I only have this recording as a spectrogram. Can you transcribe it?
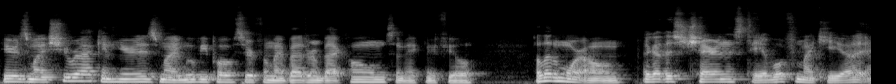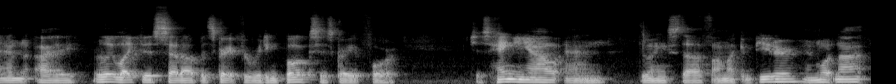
Here's my shoe rack and here is my movie poster from my bedroom back home to make me feel a little more home. I got this chair and this table from Ikea and I really like this setup. It's great for reading books. It's great for just hanging out and doing stuff on my computer and whatnot.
